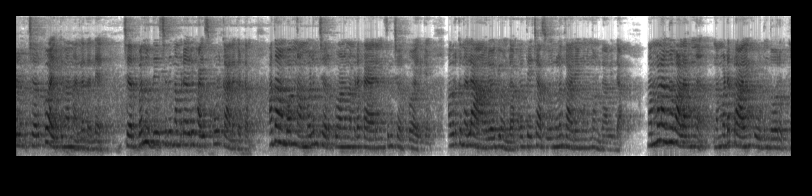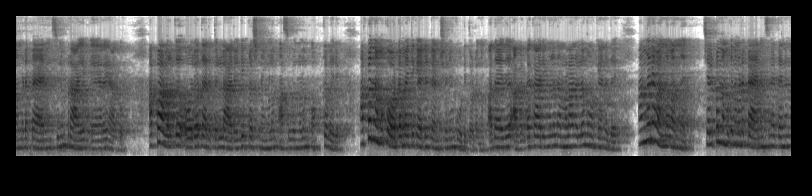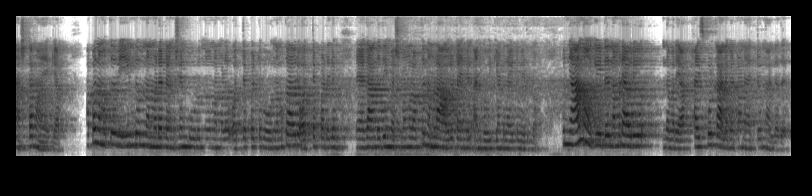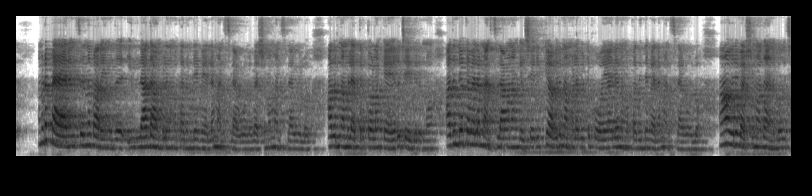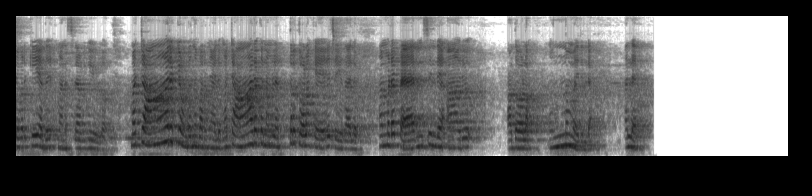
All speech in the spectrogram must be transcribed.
എപ്പോഴും ചെറുപ്പമായിരിക്കുന്നത് നല്ലതല്ലേ? ചെറുപ്പം എന്ന് ഉദ്ദേശിച്ചത് നമ്മുടെ ഒരു ഹൈസ്കൂൾ കാലഘട്ടം. അതാകുമ്പം നമ്മളും ചെറുപ്പമാണ് നമ്മുടെ പാരൻസും ചെറുപ്പമായിരിക്കും. അവർക്ക് നല്ല ആരോഗ്യം ഉണ്ടാകും പ്രത്യേകിച്ച് അസുഖങ്ങളും കാര്യങ്ങളൊന്നും ഉണ്ടാവില്ല. നമ്മളങ്ങ് വളർന്ന് നമ്മുടെ പ്രായം കൂടുന്തോറും നമ്മുടെ പാരൻസിനും പ്രായം ഏറെയാകും. അപ്പോൾ അവർക്ക് ഓരോ തരത്തിലുള്ള ആരോഗ്യ പ്രശ്നങ്ങളും അസുഖങ്ങളും ഒക്കെ വരും. അപ്പം നമുക്ക് ഓട്ടോമാറ്റിക്കായിട്ട് ടെൻഷനും കൂടി തുടങ്ങും. അതായത് അവരുടെ കാര്യങ്ങൾ നമ്മളാണല്ലോ നോക്കേണ്ടത്. അങ്ങനെ വന്ന് വന്ന് ചിലപ്പം നമുക്ക് നമ്മുടെ പാരൻസിനെ തന്നെ നഷ്ടമായേക്കാം. അപ്പോൾ നമുക്ക് വീണ്ടും നമ്മുടെ ടെൻഷൻ കൂടുന്നു നമ്മൾ ഒറ്റപ്പെട്ടു പോകും നമുക്ക് ആ ഒരു ഒറ്റപ്പെടലും ഏകാന്തതയും വിഷമങ്ങളൊക്കെ നമ്മൾ ആ ഒരു ടൈമിൽ അനുഭവിക്കേണ്ടതായിട്ട് വരുന്നു. അപ്പം ഞാൻ നോക്കിയിട്ട് നമ്മുടെ ആ ഒരു എന്താ പറയുക ഹൈസ്കൂൾ കാലഘട്ടമാണ് ഏറ്റവും നല്ലത്. നമ്മുടെ പാരൻസ് എന്ന് പറയുന്നത് ഇല്ലാതാവുമ്പോഴേ നമുക്ക് അതിന്റെ വില മനസ്സിലാവുകയുള്ളൂ വിഷമം മനസ്സിലാവുകയുള്ളൂ അവർ നമ്മൾ എത്രത്തോളം കെയർ ചെയ്തിരുന്നു അതിന്റെയൊക്കെ വില മനസ്സിലാവണമെങ്കിൽ ശരിക്കും അവർ നമ്മളെ വിട്ട് പോയാലേ നമുക്കതിന്റെ വില മനസ്സിലാവുകയുള്ളൂ ആ ഒരു വിഷമം അത് അനുഭവിച്ചവർക്കേ അത് മനസ്സിലാവുകയുള്ളൂ. മറ്റാരൊക്കെ ഉണ്ടെന്ന് പറഞ്ഞാലും മറ്റാരൊക്കെ നമ്മൾ എത്രത്തോളം കെയർ ചെയ്താലും നമ്മുടെ പാരൻസിന്റെ ആ ഒരു അതോളം ഒന്നും വരില്ല. അല്ലേ?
